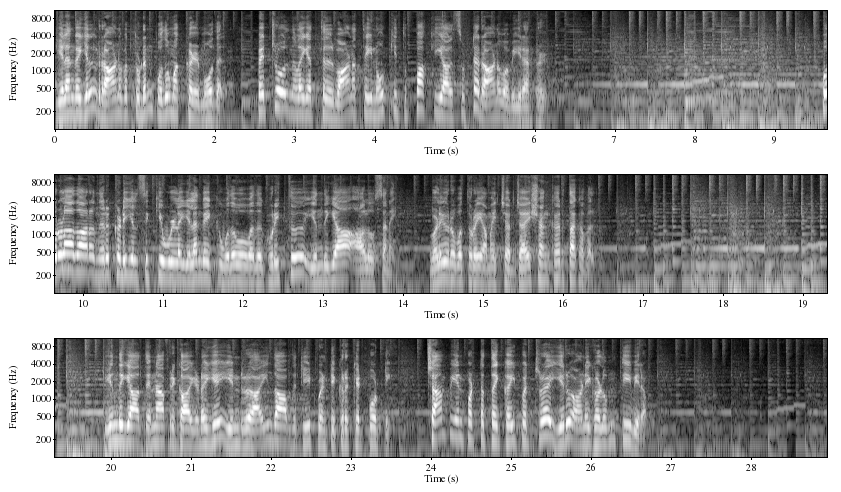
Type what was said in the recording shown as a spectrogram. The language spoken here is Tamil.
இலங்கையில் ராணுவத்துடன் பொதுமக்கள் மோதல். பெட்ரோல் நிலையத்தில் வானத்தை நோக்கி துப்பாக்கியால் சுட்ட ராணுவ வீரர்கள். பொருளாதார நெருக்கடியில் சிக்கியுள்ள இலங்கைக்கு உதவுவது குறித்து இந்தியா ஆலோசனை. வெளியுறவுத்துறை அமைச்சர் ஜெய்சங்கர் தகவல். இந்தியா தென்னாப்பிரிக்கா இடையே இன்று ஐந்தாவது டி டுவெண்டி கிரிக்கெட் போட்டி. சாம்பியன் பட்டத்தை கைப்பற்ற இரு அணிகளும் தீவிரம்.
